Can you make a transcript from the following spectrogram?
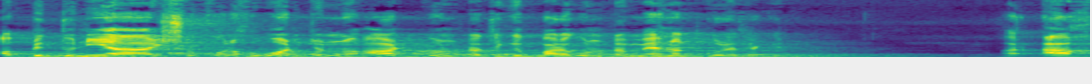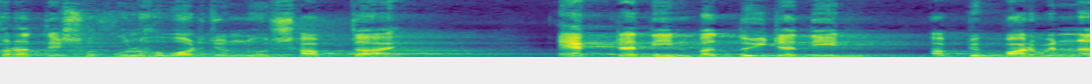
আপনি দুনিয়ায় সফল হওয়ার জন্য আট ঘণ্টা থেকে বারো ঘণ্টা মেহনত করে থাকেন, আর আখরাতে সফল হওয়ার জন্য সপ্তাহে একটা দিন বা দুইটা দিন আপনি পারবেন না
